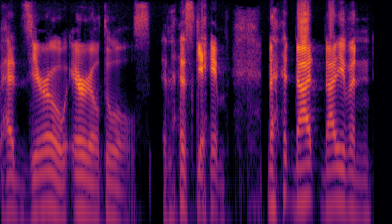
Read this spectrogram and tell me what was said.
had zero aerial duels in this game, not not, not even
